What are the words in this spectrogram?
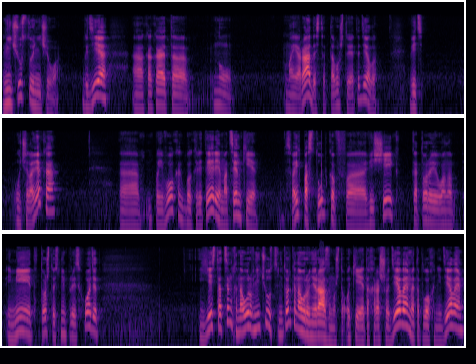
не чувствую ничего? Где э, какая-то, ну, моя радость от того, что я это делаю? Ведь у человека э, по его как бы критериям оценки своих поступков, э, вещей, которые он имеет, то, что с ним происходит. Есть оценка на уровне чувств, не только на уровне разума, что окей, это хорошо делаем, это плохо не делаем.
